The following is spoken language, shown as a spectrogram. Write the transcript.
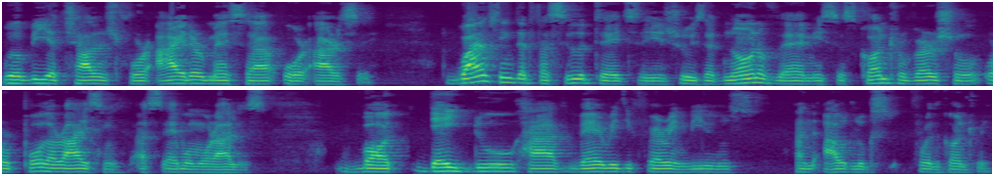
will be a challenge for either Mesa or Arce. One thing that facilitates the issue is that none of them is as controversial or polarizing as Evo Morales, but they do have very differing views and outlooks for the country.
